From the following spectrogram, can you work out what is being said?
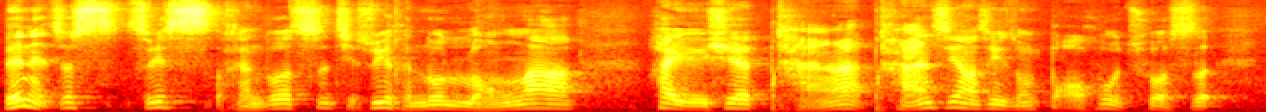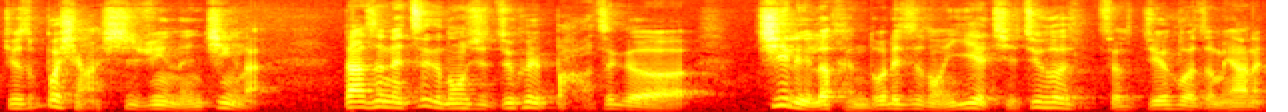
等等，这死所以死很多尸体，所以很多脓啊，还有一些痰啊，痰实际上是一种保护措施，就是不想细菌能进来。但是呢，这个东西就会把这个积累了很多的这种液体，最后这结果怎么样呢？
